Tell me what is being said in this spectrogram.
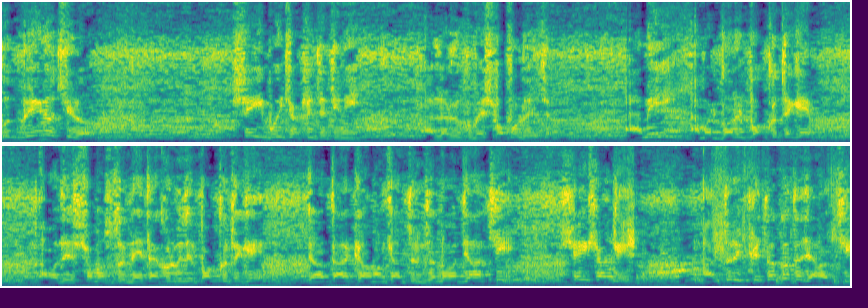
উদ্বিগ্ন ছিল। সেই বৈঠকটিতে তিনি আল্লাহর হুকুমে সফল হয়েছেন। আমি আমার দলের পক্ষ থেকে, আমাদের সমস্ত নেতা কর্মীদের পক্ষ থেকে যারা তারেক রহমানকে আন্তরিক ধন্যবাদ জানাচ্ছি। সেই সঙ্গে আন্তরিক কৃতজ্ঞতা জানাচ্ছি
